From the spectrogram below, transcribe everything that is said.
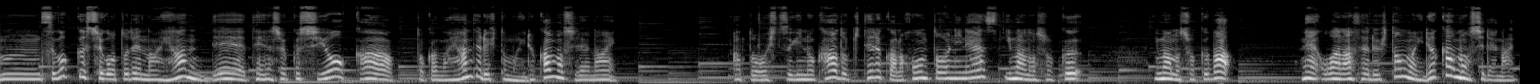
うーん、すごく仕事で悩んで転職しようかとか悩んでる人もいるかもしれない。あと、棺のカード来てるから本当にね、今の職、今の職場、ね、終わらせる人もいるかもしれない。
